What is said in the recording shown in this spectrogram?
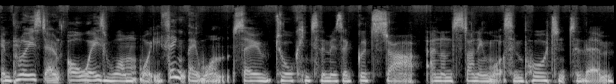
Employees don't always want what you think they want. So talking to them is a good start and understanding what's important to them.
